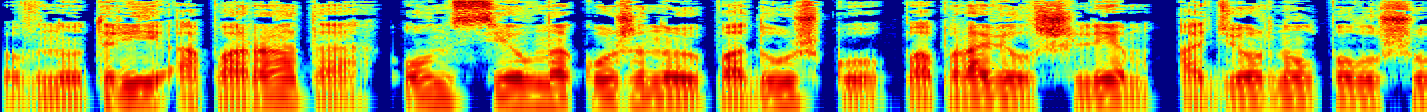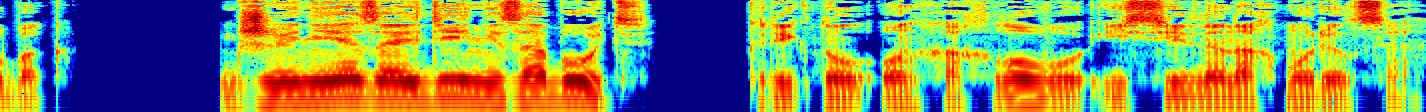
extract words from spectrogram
Внутри аппарата он сел на кожаную подушку, поправил шлем, одернул полушубок. «К жене зайди, не забудь!» — крикнул он Хохлову и сильно нахмурился.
